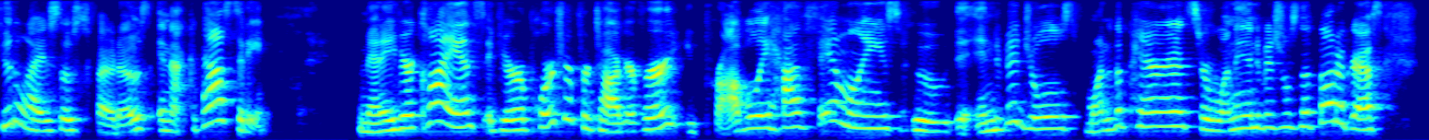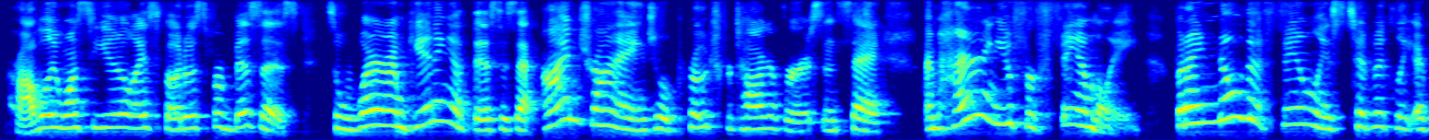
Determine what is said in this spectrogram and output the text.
utilize those photos in that capacity. Many of your clients, if you're a portrait photographer, you probably have families who the individuals, one of the parents or one of the individuals in the photographs probably wants to utilize photos for business. So, where I'm getting at this is that I'm trying to approach photographers and say, I'm hiring you for family, but I know that family is typically a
